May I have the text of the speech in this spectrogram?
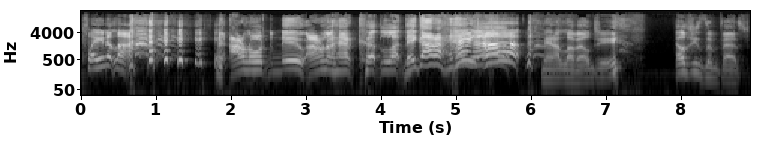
playing it live. I don't know what to do. I don't know how to cut the line. They gotta hang, Hang up. up. Man, I love LG. LG's the best.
